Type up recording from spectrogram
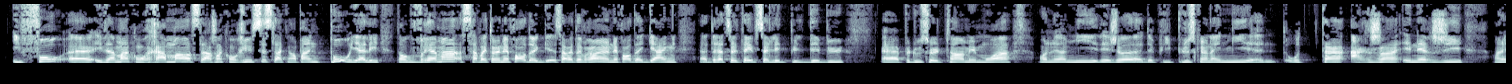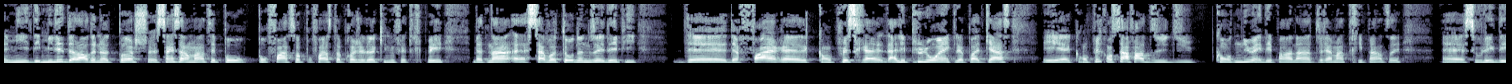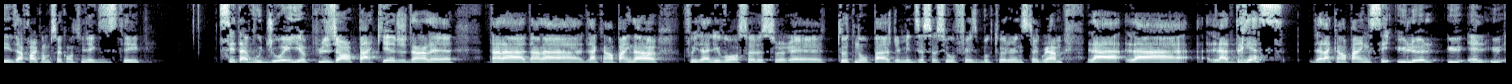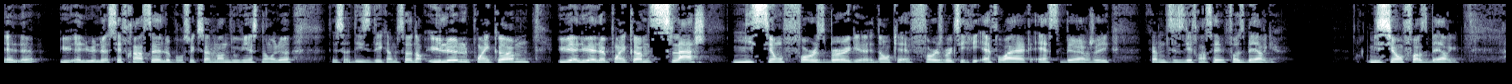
il faut euh, évidemment qu'on ramasse l'argent, qu'on réussisse la campagne pour y aller. Donc vraiment, ça va être un effort de, ça va être vraiment un effort de gang. Euh, sur tape solide depuis le début. Euh, producer Tom et moi, on a mis déjà depuis plus qu'un an et demi autant argent, énergie. On a mis des milliers de dollars de notre poche, sincèrement, pour pour faire ça, pour faire ce projet-là qui nous fait triper. Maintenant, ça va tour de nous aider puis de, de faire qu'on puisse aller plus loin avec le podcast et qu'on puisse continuer à faire du, du contenu indépendant vraiment tripant. Euh, si vous voulez que des affaires comme ça continuent d'exister, c'est à vous de jouer. Il y a plusieurs packages dans le dans la dans la, la campagne. D'ailleurs, vous pouvez aller voir ça sur euh, toutes nos pages de médias sociaux, Facebook, Twitter, Instagram. La la l'adresse de la campagne, c'est Ulule, U-L-U-L-E. U-L-U-L-E, c'est français là, pour ceux qui se demandent d'où vient ce nom-là. C'est ça, des idées comme ça. Donc, ulule.com, U-L-U-L-E.com slash mission Forsberg. Donc, Forsberg s'écrit F-O-R-S-B-R-G, comme disent les Français, Fosberg. Mission Fosberg.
